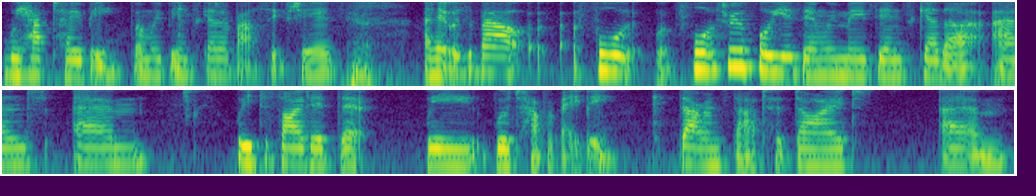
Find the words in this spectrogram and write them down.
We had Toby when we'd been together about six years, Yeah. and it was about four, four, three or four years in. We moved in together, and um, we decided that we would have a baby. Darren's dad had died. Um,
